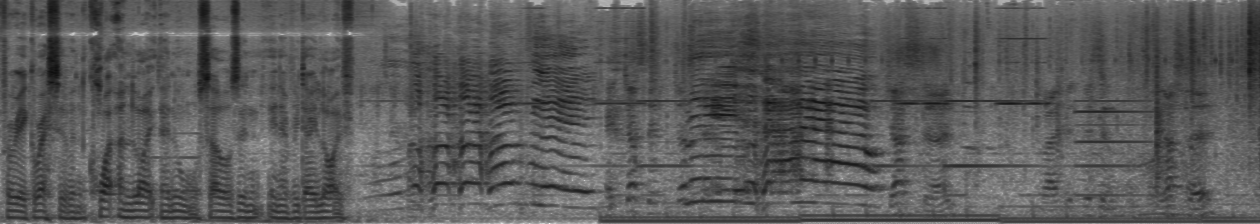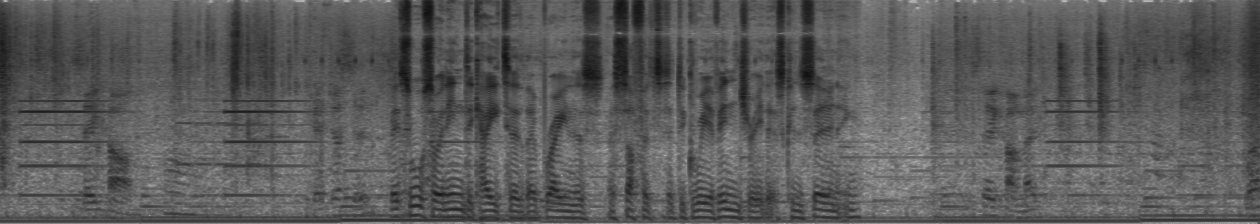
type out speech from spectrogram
very aggressive and quite unlike their normal selves in, in everyday life. Hey, Justin, Justin. Justin. Right, listen. Oh, Justin, stay calm. Okay, Justin. It's also an indicator that their brain has, has suffered a degree of injury that's concerning. Stay calm, mate. Try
